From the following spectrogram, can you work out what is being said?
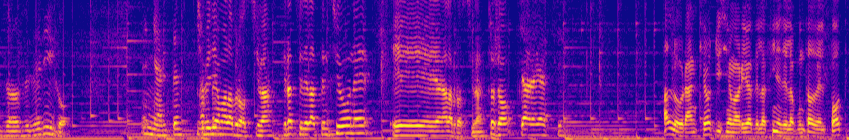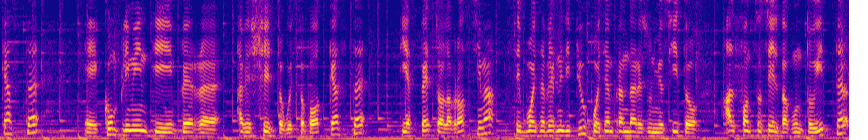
Sono Federico. E niente. ci vabbè. vediamo alla prossima. Grazie dell'attenzione e alla prossima. Ciao ciao. Ciao ragazzi. Allora, anche oggi siamo arrivati alla fine della puntata del podcast. E complimenti per eh, aver scelto questo podcast. Ti aspetto alla prossima. Se vuoi saperne di più, puoi sempre andare sul mio sito alfonsoselva.it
